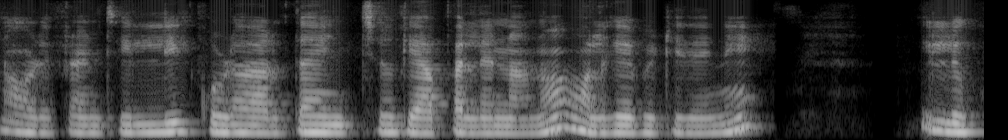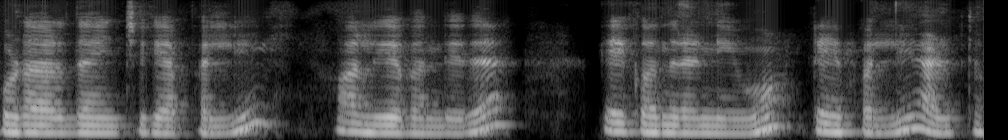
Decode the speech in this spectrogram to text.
ನೋಡಿ ಫ್ರೆಂಡ್ಸ್ ಇಲ್ಲಿ ಕೂಡ ಅರ್ಧ ಇಂಚು ಗ್ಯಾಪಲ್ಲೇ ನಾನು ಹೊಲಿಗೆ ಬಿಟ್ಟಿದ್ದೀನಿ. ಇಲ್ಲೂ ಕೂಡ ಅರ್ಧ ಇಂಚು ಗ್ಯಾಪಲ್ಲಿ ಹೊಲಿಗೆ ಬಂದಿದೆ. ಏಕೆಂದರೆ ನೀವು ಟೇಪಲ್ಲಿ ಅಳತೆ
